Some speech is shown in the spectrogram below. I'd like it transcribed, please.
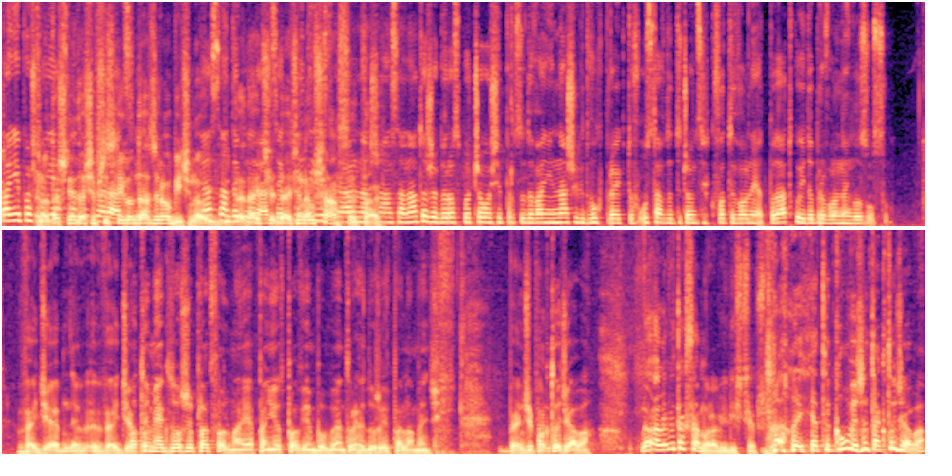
Panie pośle, no też nie da się wszystkiego da zrobić. No, Jasna dajcie, deklaracja. dajcie nam jest szansę, realna tak? szansa na to, żeby rozpoczęło się procedowanie naszych dwóch projektów ustaw dotyczących kwoty wolnej od podatku i dobrowolnego ZUS-u? Wejdzie, wejdzie O tym, jak złoży Platforma, ja pani odpowiem, bo byłem trochę dłużej w parlamencie. będzie Tak to działa. No ale wy tak samo robiliście. Przecież Ale ja tylko mówię, że tak to działa.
